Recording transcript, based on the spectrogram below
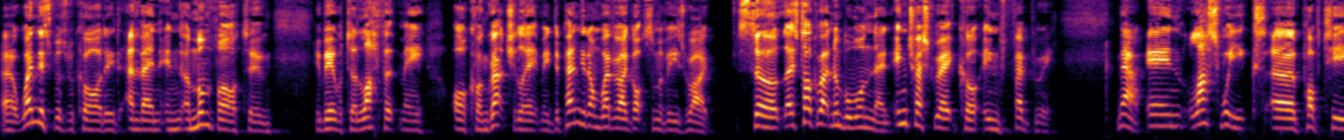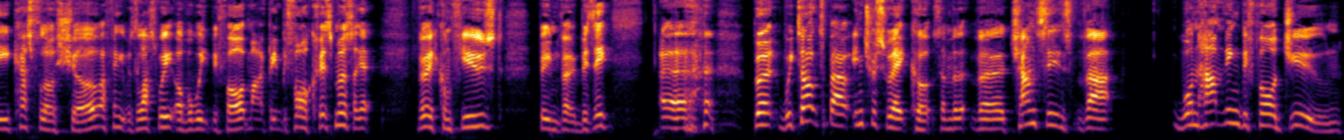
uh, when this was recorded, and then in a month or two, you'll be able to laugh at me or congratulate me, depending on whether I got some of these right. So let's talk about number one then interest rate cut in February. Now, in last week's uh, property cash flow show, I think it was last week or the week before, it might have been before Christmas. I get very confused, been very busy. Uh, but we talked about interest rate cuts and the, the chances that one happening before June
